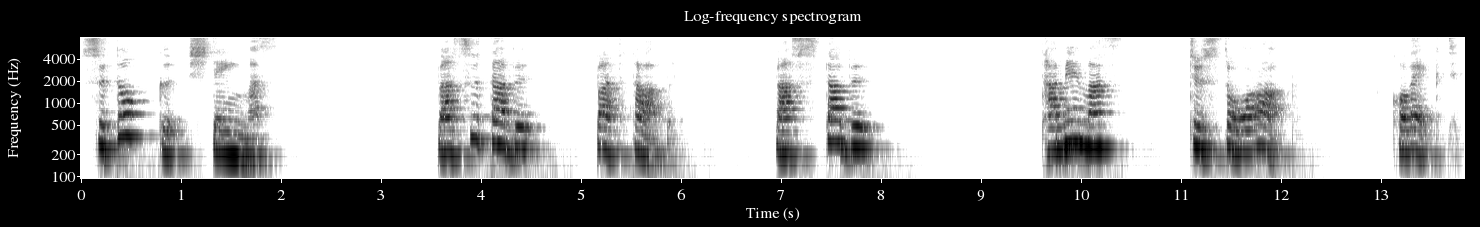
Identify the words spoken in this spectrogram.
ストックしています。バスタブ、バスタブ、バスタブ、貯めます、to store up, collect,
